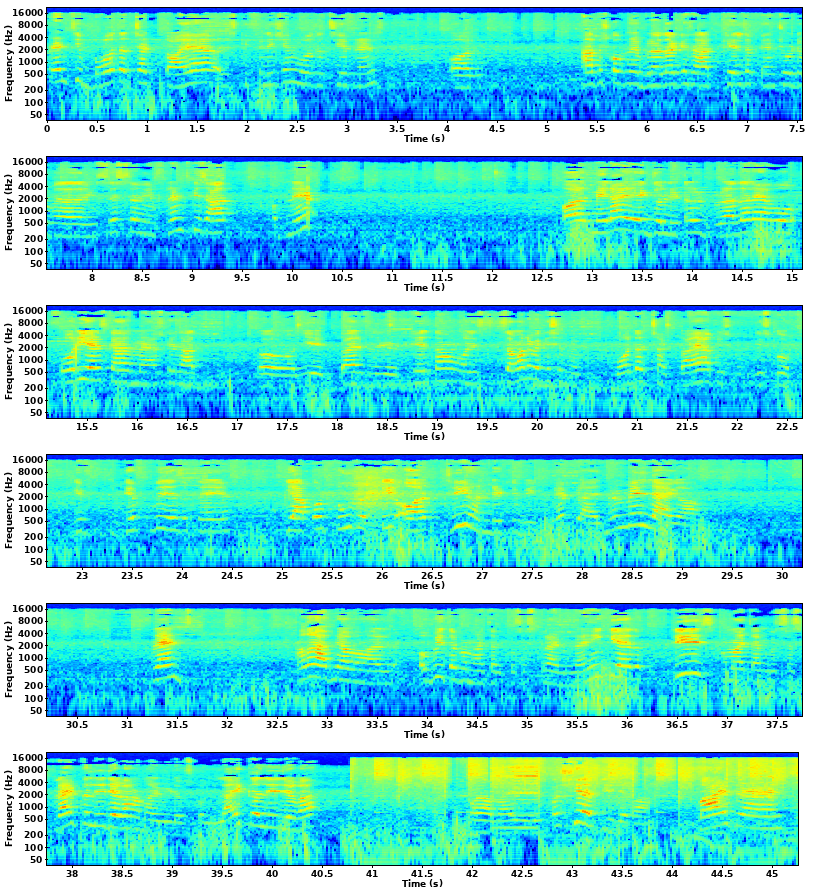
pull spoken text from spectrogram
फ्रेंड्स ये बहुत अच्छा टॉय है और इसकी फिनिशिंग बहुत अच्छी है फ्रेंड्स और आप इसको अपने ब्रदर के साथ खेल सकते हैं, छोटे ब्रदर सिस्टर या फ्रेंड्स के साथ अपने और मेरा एक जो लिटिल ब्रदर है, वो फोर इयर्स का है। मैं उसके साथ ये टॉय खेलता हूँ और इस समर वेकेशन में बहुत अच्छा टॉय है। आप इसको इसको गिफ्ट गिफ्ट भी दे सकते हैं ये। कि आपको 250 और 300 के बीच में प्राइस में मिल जाएगा। फ्रेंड्स अगर आपने हमारे, अभी तक हमारे चैनल को सब्सक्राइब नहीं किया है तो प्लीज़ हमारे चैनल को सब्सक्राइब कर लीजिएगा, हमारे वीडियोस को लाइक कर लीजिएगा। और हमारे को शेयर कीजिएगा बाय फ्रेंड्स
